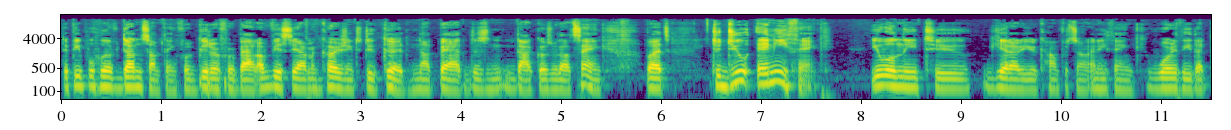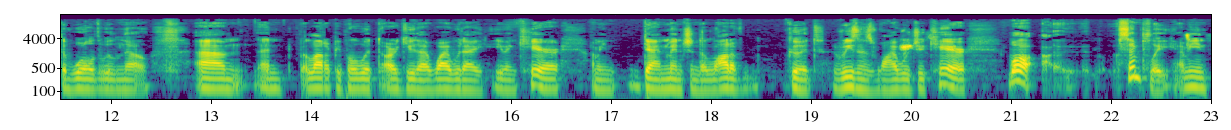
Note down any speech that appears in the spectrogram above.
The people who have done something for good or for bad. Obviously i'm encouraging to do good not bad. This, that goes without saying. But to do anything you will need to get out of your comfort zone. Anything worthy that the world will know. Um, and a lot of people would argue that why would i even care? I mean dan mentioned a lot of good reasons why would you care? Well simply. I mean,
